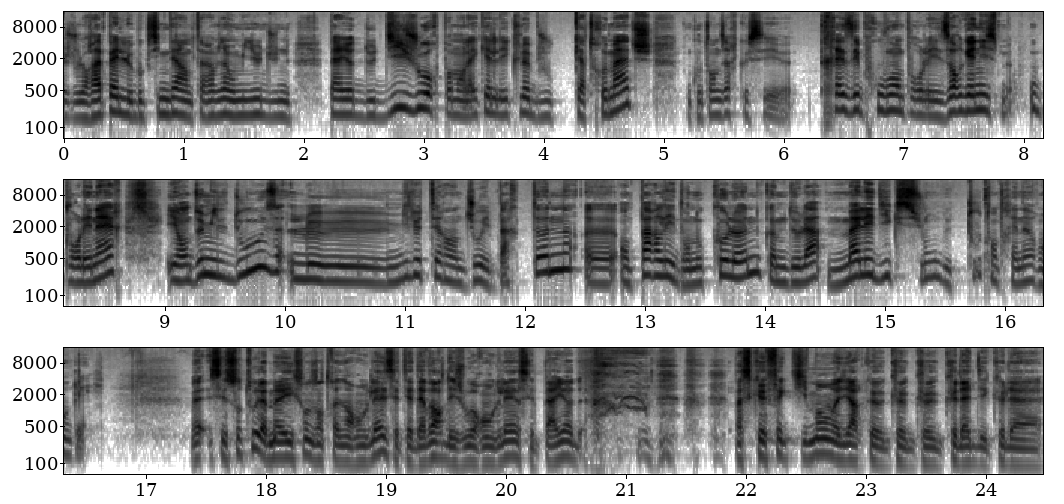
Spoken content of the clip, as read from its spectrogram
je le rappelle, le Boxing Day intervient au milieu d'une période de 10 jours pendant laquelle les clubs jouent 4 matchs. Donc autant dire que c'est très éprouvant pour les organismes ou pour les nerfs. Et en 2012, le milieu de terrain Joey Barton euh, en parlait dans nos colonnes comme de la malédiction de tout entraîneur anglais. C'est surtout la malédiction des entraîneurs anglais, c'était d'avoir des joueurs anglais à cette période. Parce qu'effectivement, on va dire que, que, que, que, la, que la,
